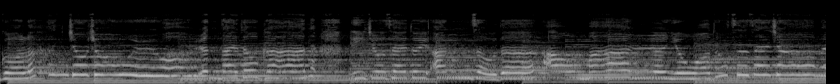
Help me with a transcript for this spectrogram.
过了很久，终于。我愿抬头看，你就在对岸走得好慢，任由我独自在这美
